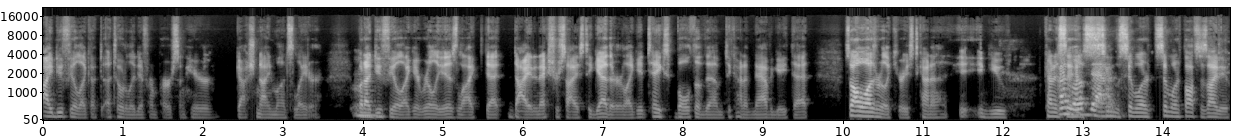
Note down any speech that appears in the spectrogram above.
I do feel like a, a totally different person here. Gosh, nine months later, but I Mhm. do feel like it really is like that diet and exercise together. Like it takes both of them to kind of navigate that. So I was really curious to kind of and you kind of say love have that. sim- similar similar thoughts as I do.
